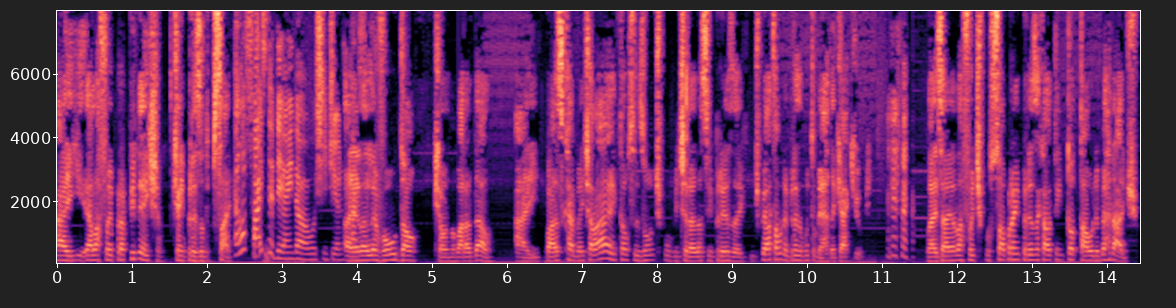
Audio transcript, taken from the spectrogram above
Aí ela foi pra P-Nation, que é a empresa do Psy. Ela faz CD ainda hoje em dia, não Aí faz? ela levou o Down, que é o namorado dela. Aí, basicamente, ela, ah, então vocês vão, tipo, me tirar dessa empresa. E, tipo, ela tava numa empresa muito merda, que é a Cube. Mas aí ela foi, tipo, só pra empresa que ela tem total liberdade.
